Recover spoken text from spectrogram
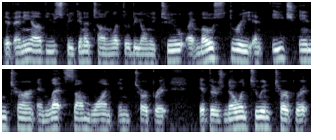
If any of you speak in a tongue, let there be only two, at most three, and each in turn, and let someone interpret. If there's no one to interpret,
